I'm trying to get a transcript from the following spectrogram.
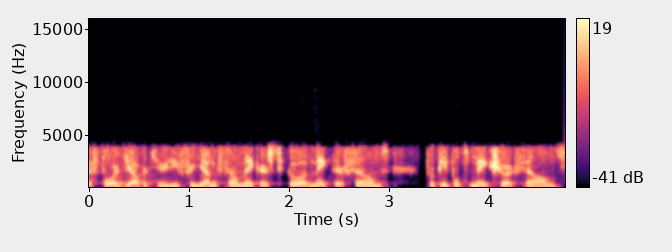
affords the opportunity for young filmmakers to go and make their films, for people to make short films.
